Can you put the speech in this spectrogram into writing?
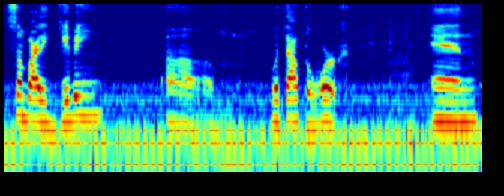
somebody giving um, without the work. And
